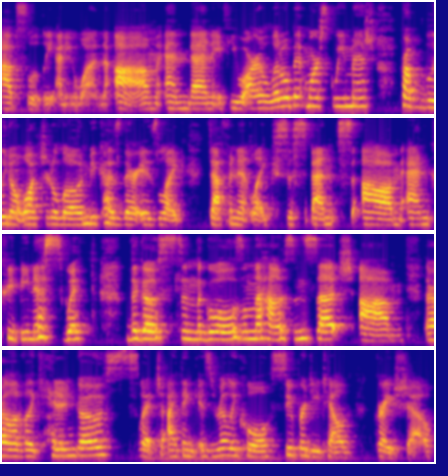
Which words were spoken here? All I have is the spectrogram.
absolutely anyone. Um, and then if you are a little bit more squeamish, probably don't watch it alone because there is like definite like suspense um, and creepiness with the ghosts and the ghouls in the house and such. Um, there are a lot of like hidden ghosts, which I think is really cool, super detailed, great show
